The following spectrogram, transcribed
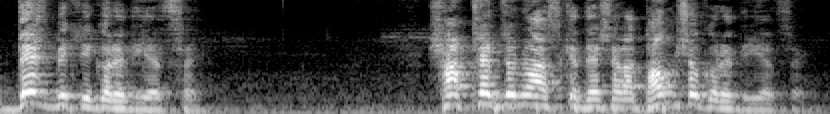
দেশ বিক্রি করে দিয়েছে। স্বার্থের জন্য আজকে দেশ এরা ধ্বংস করে দিয়েছে।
